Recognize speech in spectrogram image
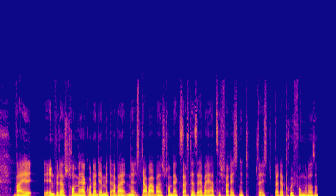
weil entweder Stromberg oder der Mitarbeitende, ich glaube aber Stromberg sagt ja selber, er hat sich verrechnet, vielleicht bei der Prüfung oder so.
